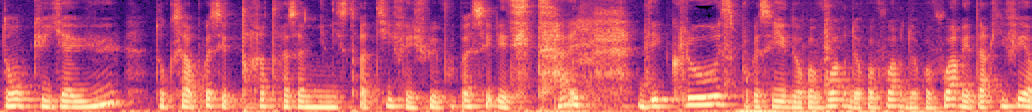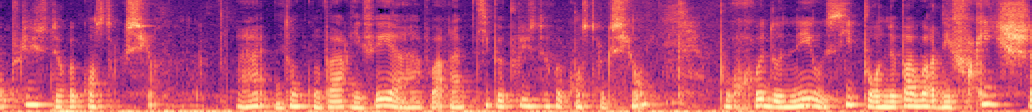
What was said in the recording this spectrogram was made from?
Donc il y a eu, donc ça après c'est très très administratif et je vais vous passer les détails, des clauses pour essayer de revoir, de revoir, de revoir et d'arriver à plus de reconstruction. Hein, donc on va arriver à avoir un petit peu plus de reconstruction pour redonner aussi, pour ne pas avoir des friches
